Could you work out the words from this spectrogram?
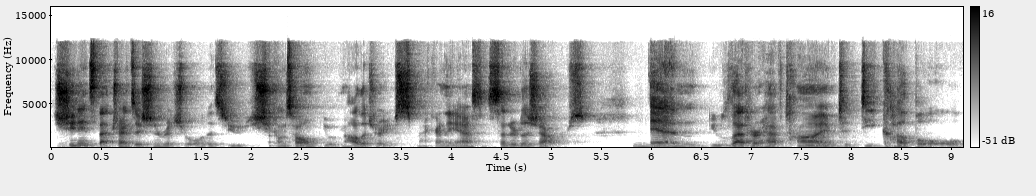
She needs that transition ritual and it's you she comes home you acknowledge her you smack her in the ass and send her to the showers. And you let her have time to decouple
